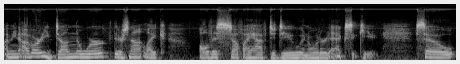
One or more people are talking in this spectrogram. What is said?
I mean, I've already done the work. There's not like all this stuff I have to do in order to execute. So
